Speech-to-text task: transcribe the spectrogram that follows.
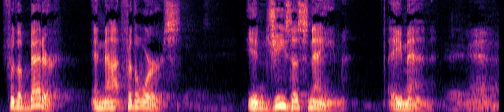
for the better and not for the worse. In Jesus' name, amen. Amen.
